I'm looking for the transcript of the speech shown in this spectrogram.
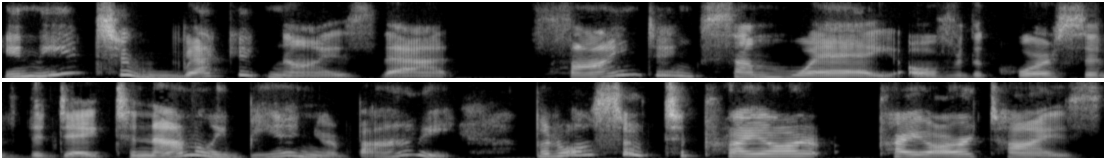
you need to recognize that finding some way over the course of the day to not only be in your body but also to prior, prioritize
